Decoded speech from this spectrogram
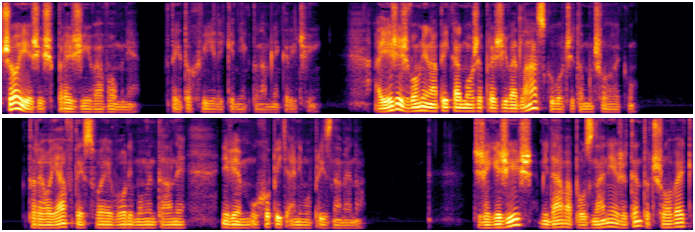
čo Ježiš prežíva vo mne v tejto chvíli, keď niekto na mne kričí. A Ježiš vo mne napríklad môže prežívať lásku voči tomu človeku, ktorého ja v tej svojej vôli momentálne neviem uchopiť ani mu priznameno. Čiže Ježiš mi dáva poznanie, že tento človek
